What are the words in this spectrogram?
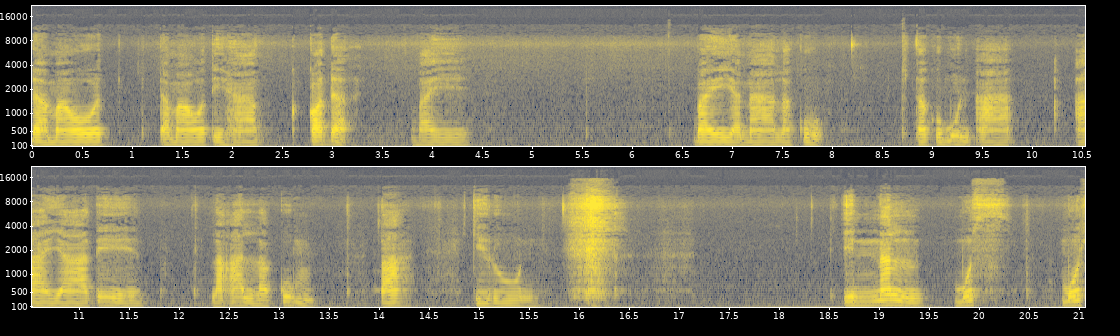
ดาเมาดาเมาติหากอดะใบใบยานาละกุตะกุมุนอาอายาเตละอัลละกุมตากิรูนอินนัลมุสมุส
